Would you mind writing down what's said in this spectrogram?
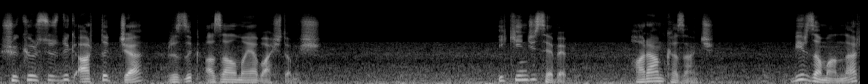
Şükürsüzlük arttıkça rızık azalmaya başlamış. İkinci sebep, haram kazanç. Bir zamanlar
